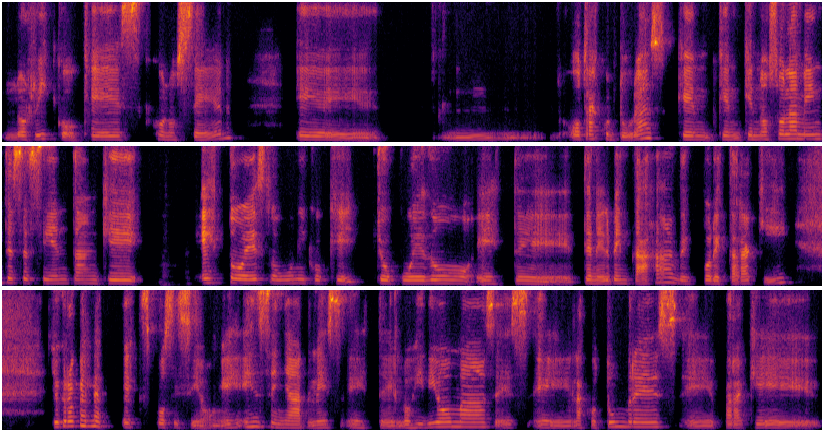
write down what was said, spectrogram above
lo rico que es conocer eh, otras culturas, que, que, no solamente se sientan que esto es lo único que yo puedo este, tener ventaja de, por estar aquí. Yo creo que es la exposición, es, enseñarles este, los idiomas, es, eh, las costumbres, eh, para que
